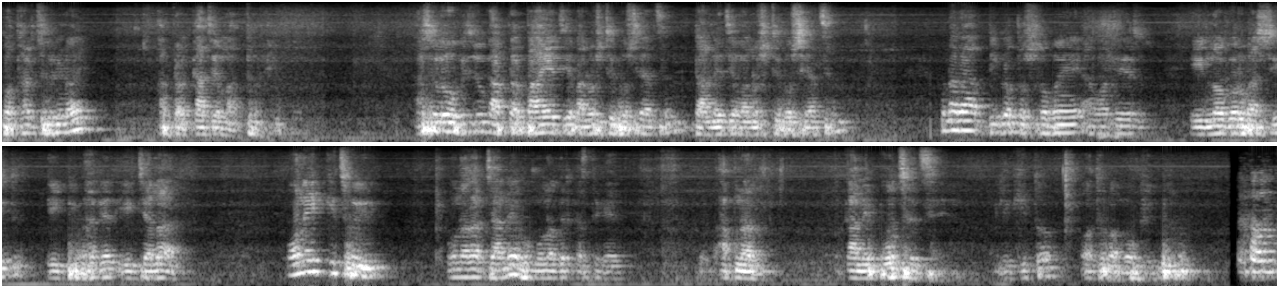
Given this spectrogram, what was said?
কথার ঝুড়ি নয় আপনার কাজের মাধ্যমে। আসলে অভিযোগ আপনার পায়ে যে মানুষটি বসে আছেন ডানে যে মানুষটি বসে আছেন ওনারা বিগত সময়ে আমাদের এই নগরবাসীর, এই বিভাগের, এই জেলার অনেক কিছুই ওনারা জানে এবং ওনাদের কাছ থেকে আপনার কানে পৌঁছেছে, লিখিত অথবা মৌখিকভাবে তদন্ত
